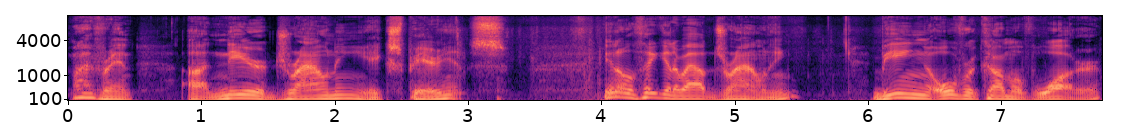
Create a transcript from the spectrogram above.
My friend, a near drowning experience. You know, thinking about drowning, being overcome of water,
